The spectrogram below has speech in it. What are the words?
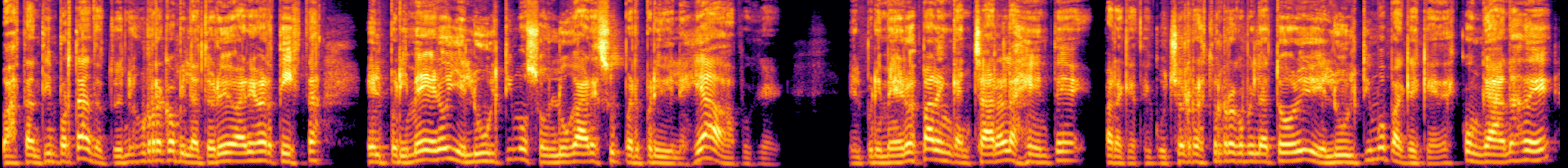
bastante importante. Tú tienes un recopilatorio de varios artistas. El primero y el último son lugares súper privilegiados, porque el primero es para enganchar a la gente para que te escuche el resto del recopilatorio y el último para que quedes con ganas de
